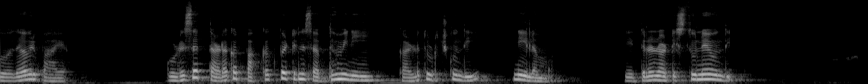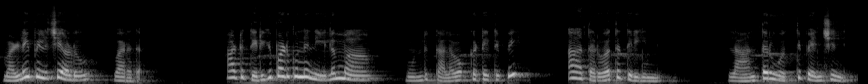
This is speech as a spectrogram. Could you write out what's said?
గోదావరి పాయ. గుడిసె తడక పక్కకు పెట్టిన శబ్దం విని కళ్ళు తుడుచుకుంది నీలమ్మ. నిద్ర నటిస్తూనే ఉంది. మళ్ళీ పిలిచాడు వరద. అటు తిరిగి పడుకున్న నీలమ్మ ముందు తల ఒక్కటి తిప్పి ఆ తర్వాత తిరిగింది. లాంతరు ఒత్తి పెంచింది.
